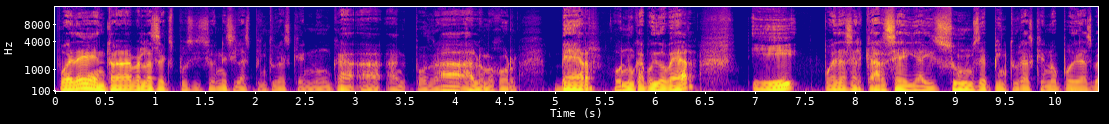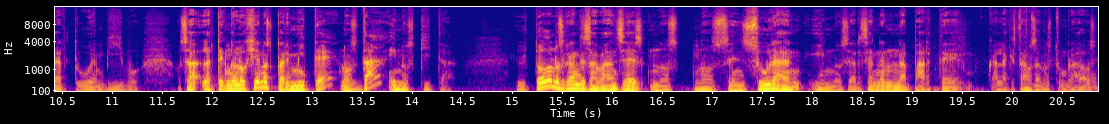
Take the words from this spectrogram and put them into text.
Puede entrar a ver las exposiciones y las pinturas que nunca ah, podrá a lo mejor ver o nunca ha podido ver y puede acercarse y hay zooms de pinturas que no podrías ver tú en vivo. O sea, la tecnología nos permite, nos da y nos quita. Todos los grandes avances nos, nos censuran y nos cercenan una parte a la que estamos acostumbrados,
